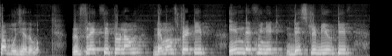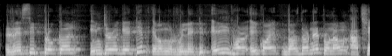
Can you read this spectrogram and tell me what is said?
সব বুঝিয়ে দেবো। Reflexive pronoun demonstrative indefinite distributive reciprocal interrogative এবং রিলেটিভ এই ধর, এই কয়েক দশ ধরনের প্রোনাউন আছে।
